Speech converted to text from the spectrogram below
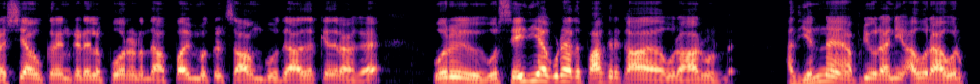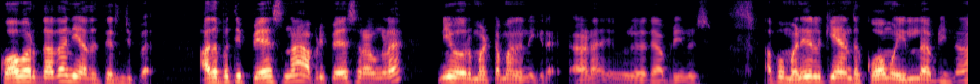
ரஷ்யா, உக்ரைன் கடையில் போர் நடந்தால் அப்பாவி மக்கள் சாகும்போது, அதற்கு எதிராக ஒரு ஒரு செய்தியாக கூட அதை பார்க்குறக்கு ஆ ஒரு ஆர்வம் இல்லை அது என்ன அப்படி ஒரு அணி ஒரு ஒரு கோவம் இருந்தால் தான் நீ அதை தெரிஞ்சுப்ப. அதை பற்றி பேசுனா, அப்படி பேசுகிறவங்கள நீ ஒரு மட்டமாக நினைக்கிற. ஆடா இவர் அப்படின்னு வச்சு. அப்போ மனிதர்களுக்கு ஏன் அந்த கோபம் இல்லை அப்படின்னா,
